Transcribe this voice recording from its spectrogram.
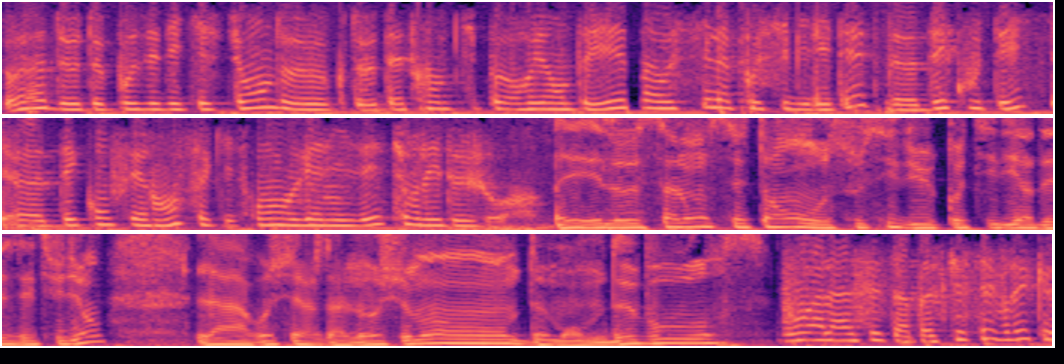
voilà, de, de poser des questions, de- de- d'être un petit peu orienté. On a aussi la possibilité de- d'écouter euh, des conférences qui seront organisées sur les deux jours. Et le salon s'étend aux soucis du quotidien des étudiants, la recherche d'un logement, demande de bourse. Voilà, c'est ça. Parce que c'est vrai que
